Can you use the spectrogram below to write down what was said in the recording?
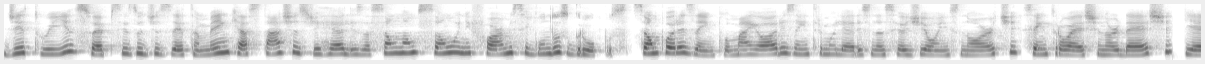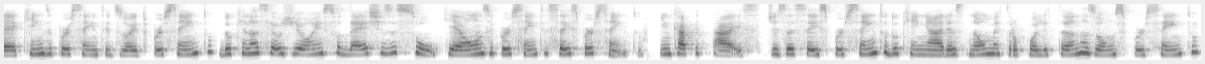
Dito isso, é preciso dizer também que as taxas de realização não são uniformes segundo os grupos. São, por exemplo, maiores entre mulheres nas regiões Norte, Centro-Oeste e Nordeste, que é 15% e 18%, do que nas regiões Sudeste e Sul, que é 11% e 6%. Em capitais, 16% do que em áreas não metropolitanas, 11%,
